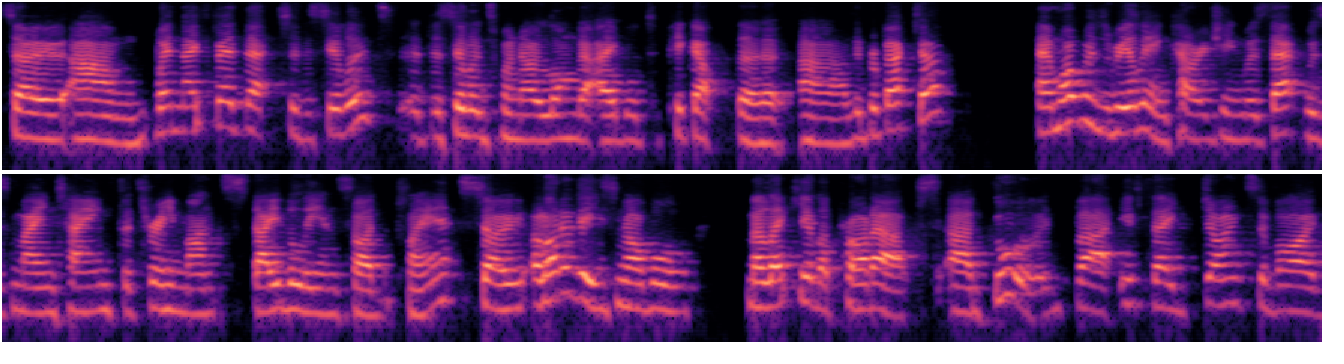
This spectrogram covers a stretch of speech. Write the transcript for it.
So um, when they fed that to the psyllids, the psyllids were no longer able to pick up the uh, Liberibacter. And what was really encouraging was that was maintained for three months stably inside the plant. So a lot of these novel molecular products are good, but if they don't survive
